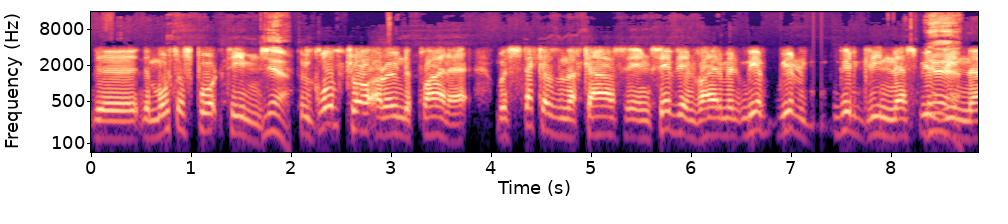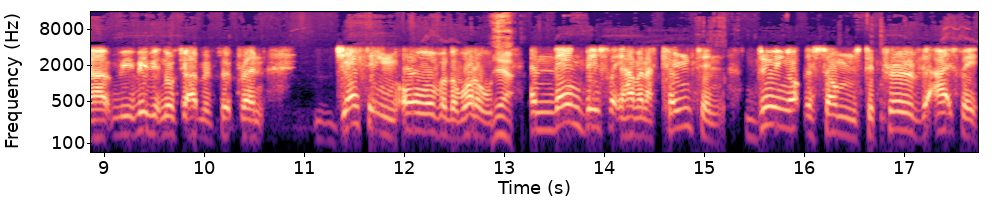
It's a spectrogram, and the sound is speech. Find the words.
the the motorsport teams Yeah. who globetrot around the planet with stickers on their cars saying "Save the environment." We're we're we're green this, we're Yeah. green that. We, we've got no carbon footprint. Jetting all over the world, Yeah. and then basically have an accountant doing up the sums to prove that actually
